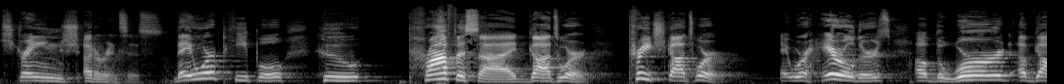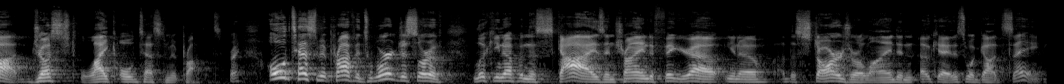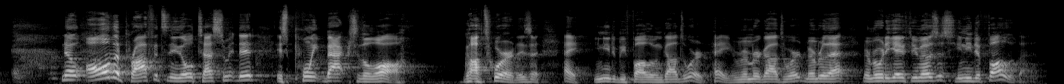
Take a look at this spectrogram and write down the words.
strange utterances, they were people who prophesied God's word, preached God's word. They were heralders of the word of God, just like Old Testament prophets. Right? Old Testament prophets weren't just sort of looking up in the skies and trying to figure out, you know, the stars are aligned and okay, this is what God's saying. No, all the prophets in the Old Testament did is point back to the law. God's word. They said, hey, you need to be following God's word. Hey, remember God's word? Remember that? Remember what he gave through Moses? You need to follow that.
